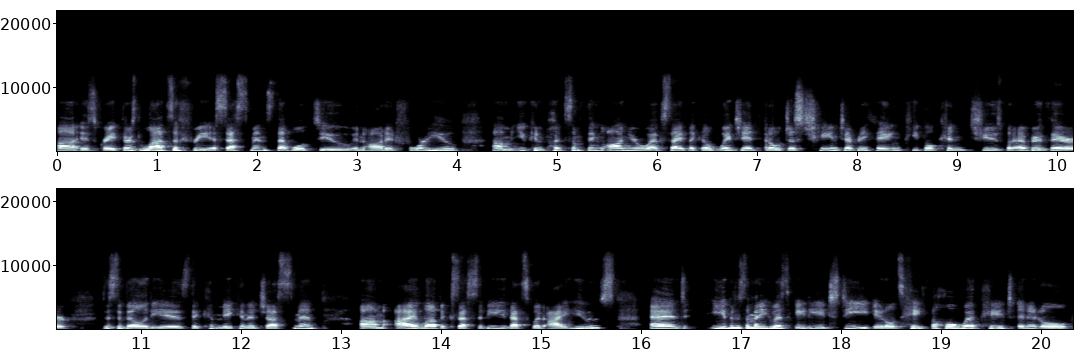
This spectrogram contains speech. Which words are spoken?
uh, is great. There's lots of free assessments that will do an audit for you. Um, you can put something on your website, like a widget that'll just change everything. People can choose whatever their disability is, they can make an adjustment. Um, I love accessiBe. That's what I use. And even somebody who has ADHD, it'll take the whole web page and it'll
